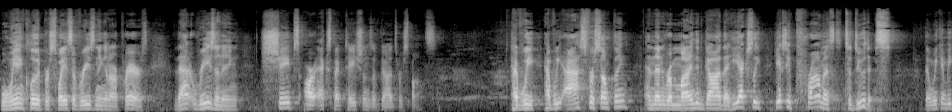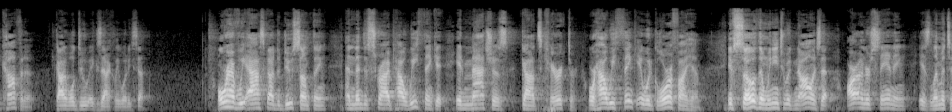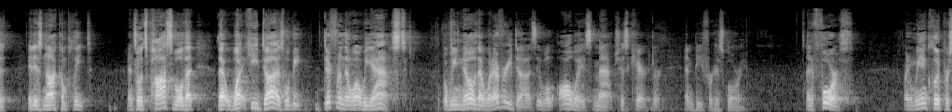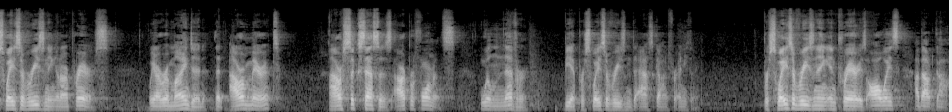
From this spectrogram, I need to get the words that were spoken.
when we include persuasive reasoning in our prayers, that reasoning shapes our expectations of God's response. Have we, have we asked for something and then reminded God that he actually, he actually promised to do this? Then we can be confident God will do exactly what he said. Or have we asked God to do something and then described how we think it, it matches God's character or how we think it would glorify him? If so, then we need to acknowledge that our understanding is limited. It is not complete. And so it's possible that, that what he does will be different than what we asked. But we know that whatever he does, it will always match his character and be for his glory. And fourth, when we include persuasive reasoning in our prayers, we are reminded that our merit, our successes, our performance will never be a persuasive reason to ask God for anything. Persuasive reasoning in prayer is always about God,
